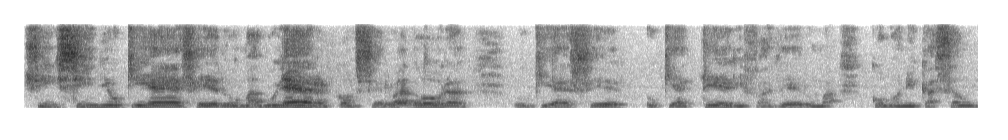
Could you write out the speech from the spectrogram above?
se ensine o que é ser uma mulher conservadora, o que é ser, o que é ter e fazer uma comunicação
